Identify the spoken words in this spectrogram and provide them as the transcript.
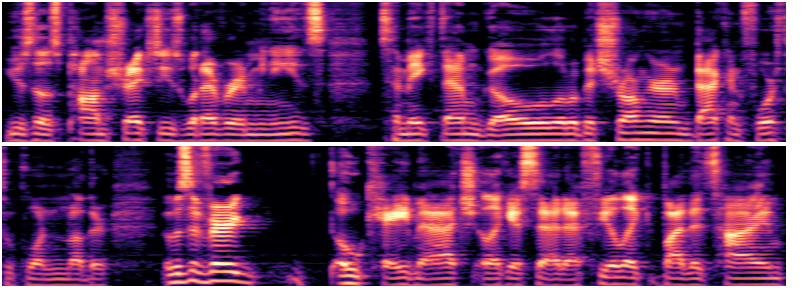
use those palm strikes, use whatever it needs to make them go a little bit stronger and back and forth with one another. It was a very okay match. Like I said, I feel like by the time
